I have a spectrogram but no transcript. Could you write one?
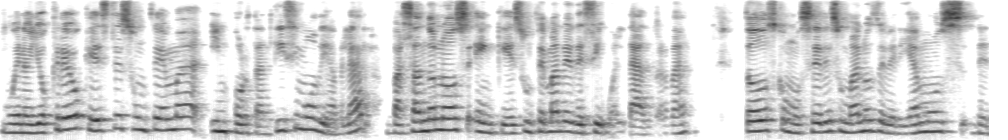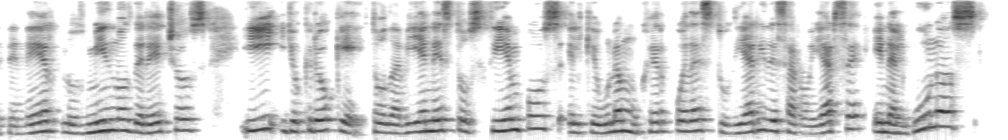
Bueno, yo creo que este es un tema importantísimo de hablar, basándonos en que es un tema de desigualdad, ¿verdad? Todos como seres humanos deberíamos de tener los mismos derechos y yo creo que todavía en estos tiempos el que una mujer pueda estudiar y desarrollarse en algunos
